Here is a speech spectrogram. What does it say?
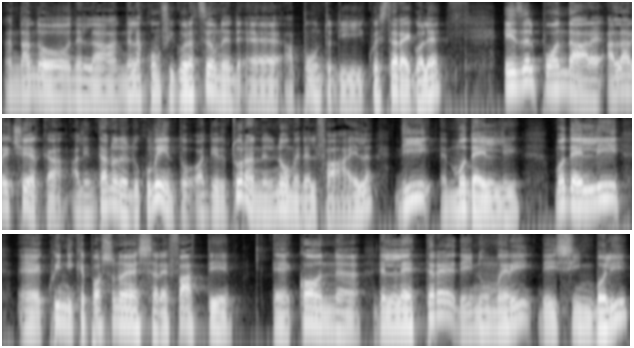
andando nella, nella configurazione eh, appunto di queste regole. Hazel può andare alla ricerca all'interno del documento o addirittura nel nome del file di modelli, modelli eh, quindi che possono essere fatti eh, con delle lettere, dei numeri, dei simboli,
